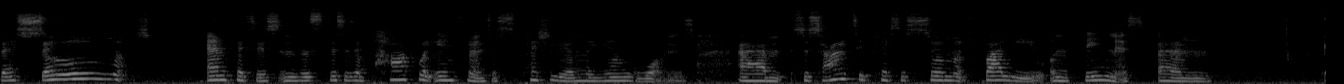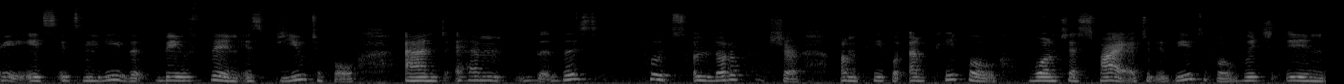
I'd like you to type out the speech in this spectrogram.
there's so much emphasis and this this is a powerful influence especially on the young ones. Um, society places so much value on thinness um, it's it's believed that being thin is beautiful, and um, th- this puts a lot of pressure on people, and people want to aspire to be beautiful, which in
